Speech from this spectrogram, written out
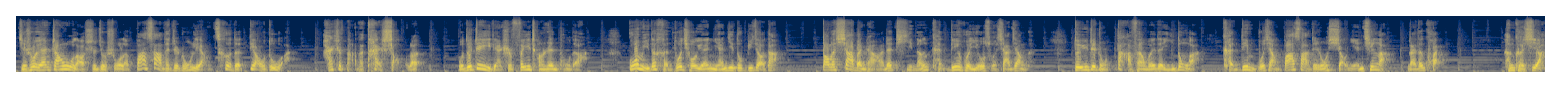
解说员张璐老师就说了，巴萨的这种两侧的调度啊，还是打的太少了。我对这一点是非常认同的。国米的很多球员年纪都比较大，到了下半场啊，这体能肯定会有所下降的。对于这种大范围的移动啊，肯定不像巴萨这种小年轻啊来得快。很可惜啊，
